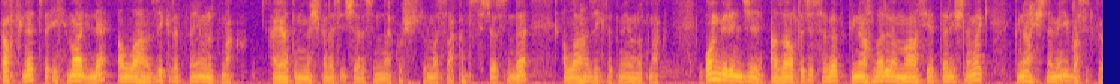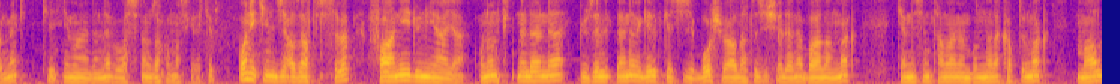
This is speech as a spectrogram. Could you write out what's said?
gaflet ve ihmal ile Allah'ı zikretmeyi unutmak. Hayatın meşgalesi içerisinde, koşuşturması, akıntısı içerisinde Allah'ı zikretmeyi unutmak. 11. azaltıcı sebep günahları ve masiyetleri işlemek, günah işlemeyi basit görmek ki iman edenler bu vasıftan uzak olması gerekir. 12. azaltıcı sebep fani dünyaya, onun fitnelerine, güzelliklerine ve gelip geçici, boş ve aldatıcı şeylerine bağlanmak, kendisini tamamen bunlara kaptırmak, mal,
